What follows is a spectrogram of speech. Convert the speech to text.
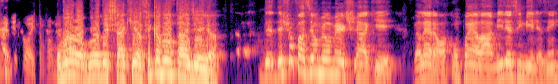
pra 18, vamos Eu vou, vou deixar aqui, ó. Fica à vontade aí, ó. De- deixa eu fazer o meu merchan aqui. Galera, ó, acompanha lá, Milhas e Milhas, hein?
